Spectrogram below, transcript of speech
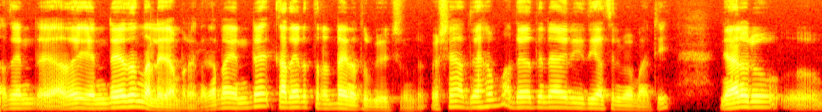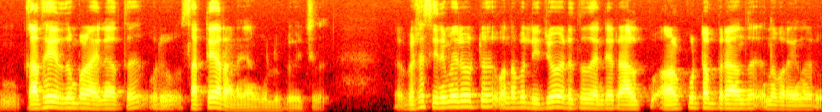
അത് എന്റെ അത് എന്റേതെന്നല്ല ഞാൻ പറയുന്നത്. കാരണം എന്റെ കഥയുടെ ത്രെഡ് അതിനകത്ത് ഉപയോഗിച്ചിട്ടുണ്ട്. പക്ഷേ അദ്ദേഹം അദ്ദേഹത്തിന്റെ ആ രീതി ആ സിനിമ മാറ്റി. ഞാനൊരു കഥ എഴുതുമ്പോൾ അതിനകത്ത് ഒരു സറ്റയറാണ് ഞാൻ കൂടുതൽ ഉപയോഗിച്ചത്. പക്ഷേ സിനിമയിലോട്ട് വന്നപ്പോൾ ലിജോ എടുത്തത് എന്റെ ഒരു ആൾക്കു ആൾക്കൂട്ട ഭ്രാന്ത് എന്ന് പറയുന്ന ഒരു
